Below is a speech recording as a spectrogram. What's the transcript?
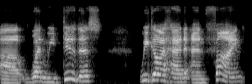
uh, when we do this, we go ahead and find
